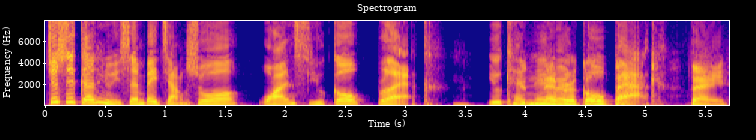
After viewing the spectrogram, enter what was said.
就是跟女生被讲说，Once you go black, you can never go back。对，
